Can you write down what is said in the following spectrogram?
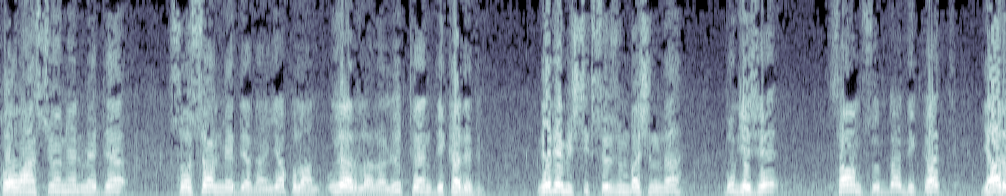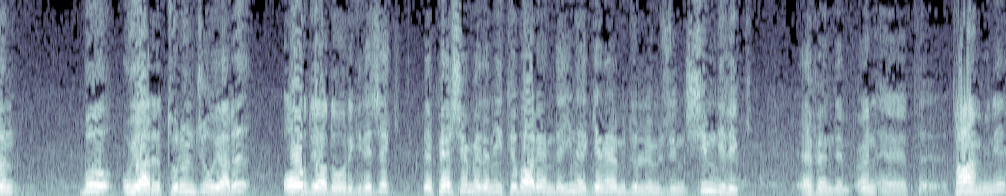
konvansiyonel medya, sosyal medyadan yapılan uyarılara lütfen dikkat edin. Ne demiştik sözün başında? Bu gece Samsun'da dikkat. Yarın bu uyarı, turuncu uyarı Ordu'ya doğru gidecek ve Perşembe'den itibaren de yine genel müdürlüğümüzün şimdilik efendim ön, e, tahmini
